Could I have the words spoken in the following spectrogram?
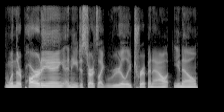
when they're partying and he just starts like really tripping out, you know.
